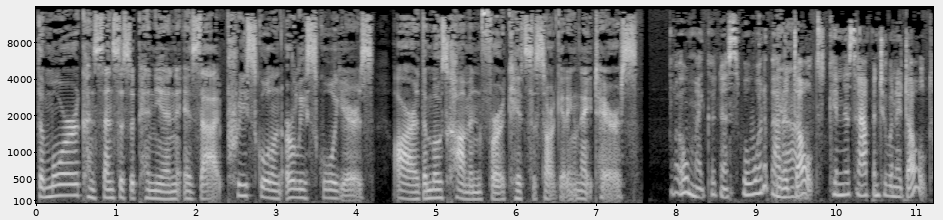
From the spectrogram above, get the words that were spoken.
the more consensus opinion is that preschool and early school years are the most common for kids to start getting night terrors. Oh my goodness. Well, what about yeah. adults? Can this happen to an adult?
